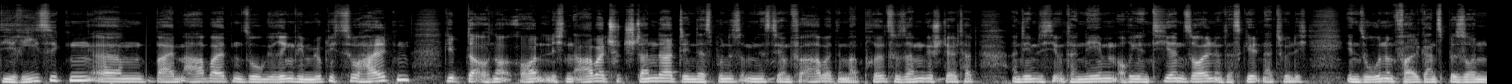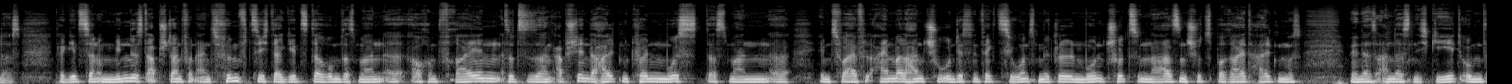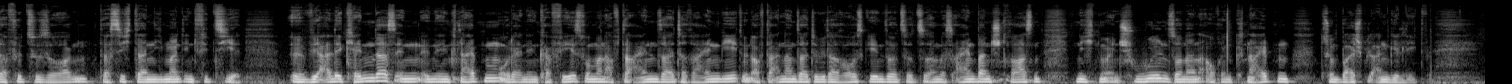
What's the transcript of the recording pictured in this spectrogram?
die Risiken ähm, beim Arbeiten so gering wie möglich zu halten. Gibt da auch noch ordentlichen Arbeitsschutzstandard, den das Bundesministerium für Arbeit im April zusammengestellt hat, an dem sich die Unternehmen orientieren sollen. Und das gilt natürlich in so einem Fall ganz besonders. Da geht es dann um Mindestabstand von 1,50. Da geht es darum, dass man äh, auch im Freien sozusagen Abstände halten können muss, dass man äh, im Zweifel einmal Handschuhe und Desinfektionsmittel, Mundschutz und Nasenschutz bereithalten muss, wenn das anders nicht geht, um dafür zu sorgen, dass sich da niemand infiziert. Äh, wir alle kennen das in, in den Kneipen oder in den Cafés, wo man auf der einen Seite reingeht und auf der anderen Seite wieder rausgehen soll, sozusagen, dass Einbahnstraßen nicht nur in Schulen, sondern auch in Kneipen zum Beispiel angelegt werden.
